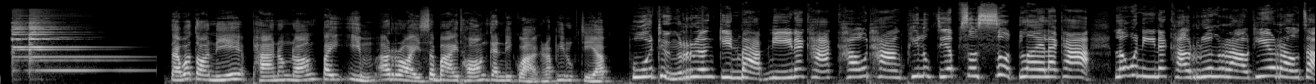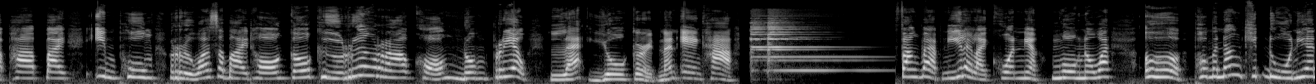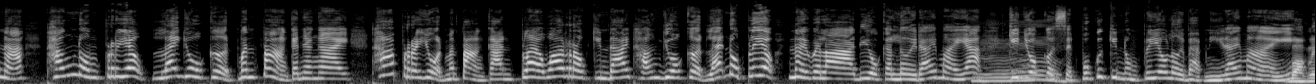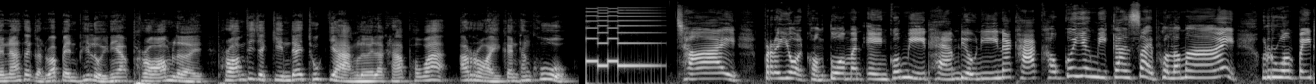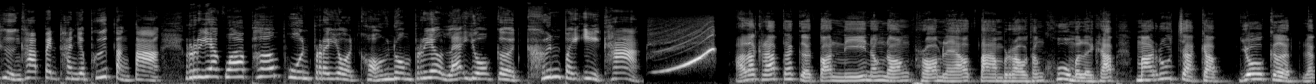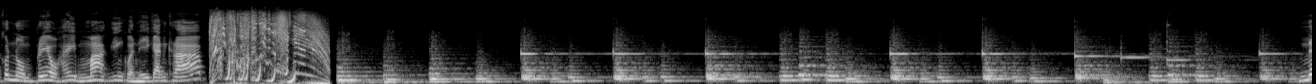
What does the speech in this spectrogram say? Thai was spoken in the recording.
แต่ว่าตอนนี้พาน้องๆ ไปอิ่มอร่อยสบายท้องกันดีกว่าครับพี่ลูกเจี๊ยบพูดถึงเรื่องกินแบบนี้นะคะ เข้าทางพี่ลูกเจี๊ยบสุดๆเลยแหละค่ะ แล้ววันนี้นะคะ เรื่องราวที่เราจะพาไปอิ่มพุงหรือว่าสบายท้องก็คือเรื่องราวของนมเปรี้ยว และโยเกิร์ตนั่นเองค่ะ ฟังแบบนี้หลายๆ คนเนี่ยงงนะว่า เออ พอมานั่งคิดดูเนี่ยนะ ทั้งนมเปรี้ยวและโยเกิร์ตมันต่างกันยังไง ถ้าประโยชน์มันต่างกัน แปลว่าเรากินได้ทั้งโยเกิร์ตและนมเปรี้ยวในเวลาเดียวกันเลยได้ไหมอะ่ะกินโยเกิร์ตเสร็จปุ๊บก็กินนมเปรี้ยวเลยแบบนี้ได้ไหม บอกเลยนะ ถ้าเกิดว่าเป็นพี่หลุยเนี่ยพร้อมเลย พร้อมที่จะกินได้ทุกอย่างเลยละครับ เพราะว่าอร่อยกันทั้งคู่ ใช่ ประโยชน์ของตัวมันเองก็มีแถมเดี๋ยวนี้นะคะ เขาก็ยังมีการใส่ผลไม้ รวมไปถึงค่ะเป็นธัญพืชต่างๆ เรียกว่าเพิ่มพูนประโยชน์ของนมเปรี้ยวและโยเกิร์ตขึ้นไปอีกค่ะเอาละครับ ถ้าเกิดตอนนี้น้องๆ พร้อมแล้วตามเราทั้งคู่มาเลยครับ มารู้จักกับโยเกิร์ต แล้วก็นมเปรี้ยวให้มากยิ่งกว่านี้กันครับ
